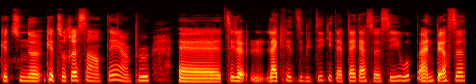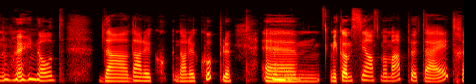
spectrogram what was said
que tu ne, que tu ressentais un peu, euh, le- la crédibilité qui était peut-être associée oups, à une personne ou à une autre dans, dans, le, dans le couple. Mhm. Euh, mais comme si en ce moment, peut-être,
